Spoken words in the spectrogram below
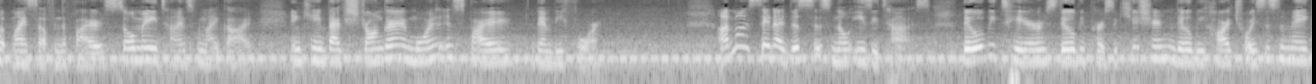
put myself in the fire so many times for my God and came back stronger and more inspired than before. I must say that this is no easy task. There will be tears, there will be persecution, there will be hard choices to make,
